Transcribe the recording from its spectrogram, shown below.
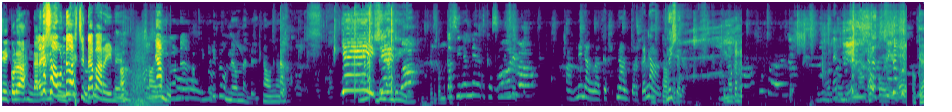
ജയിക്കോളൂ അഹങ്കാരം. സൗണ്ട് കുറച്ചിട്ടാ പറയുന്നത് ഞാൻ ഒന്നല്ലേ ആ, ഒന്ന്. ഓക്കെ.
